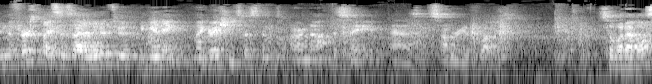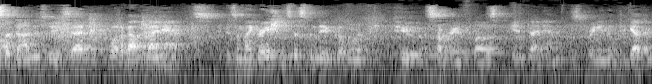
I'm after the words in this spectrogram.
In the first place, as I alluded to at the beginning, migration systems are not the same as summary of flows. So what I've also done is we've said, what about dynamics? Is a migration system the equivalent to a summary of flows and dynamics, bringing them together?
